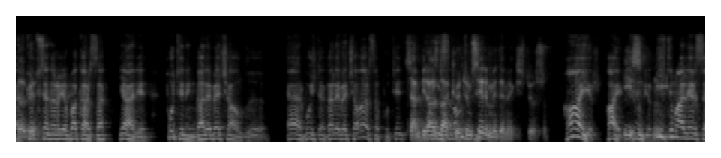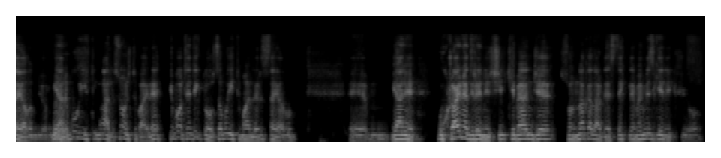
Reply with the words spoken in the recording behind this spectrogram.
Yani tabii. kötü senaryoya bakarsak yani Putin'in galebe çaldığı eğer bu işte galebe çalarsa Putin... Sen biraz daha kötümserim mi demek istiyorsun? Hayır, hayır. Şunu diyorum. İhtimalleri sayalım diyorum. Yani bu ihtimali sonuç itibariyle hipotetik de olsa bu ihtimalleri sayalım. Ee, yani Ukrayna direnişi ki bence sonuna kadar desteklememiz gerekiyor.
